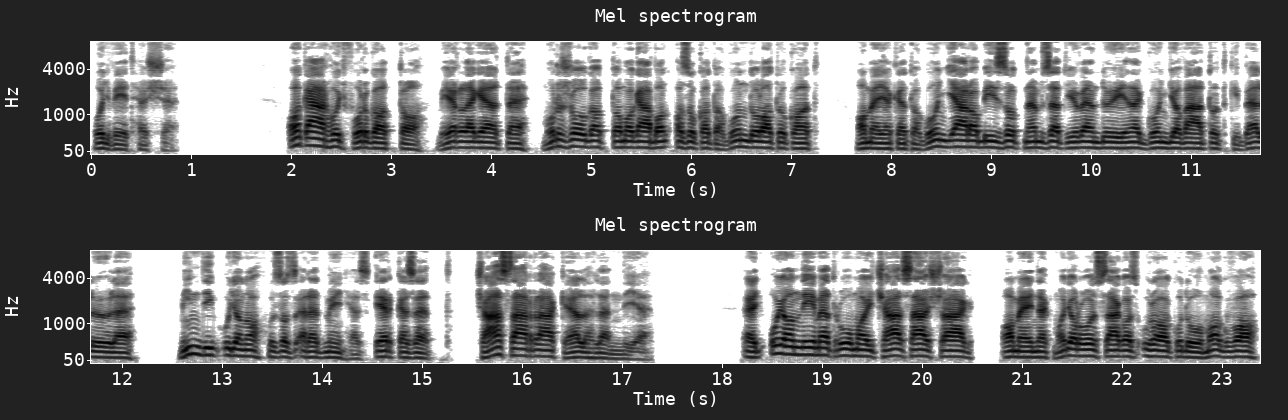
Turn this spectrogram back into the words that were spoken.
hogy védhesse. Akárhogy forgatta, mérlegelte, morzsolgatta magában azokat a gondolatokat, amelyeket a gondjára bízott nemzet jövendőjének gondja váltott ki belőle, mindig ugyanahhoz az eredményhez érkezett, császárrá kell lennie. Egy olyan német-római császárság, amelynek Magyarország az uralkodó magva,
